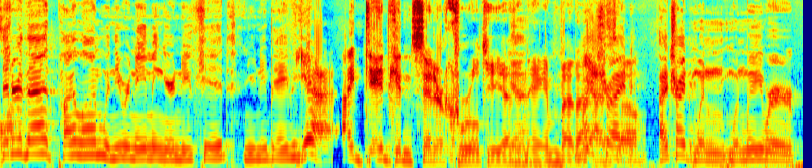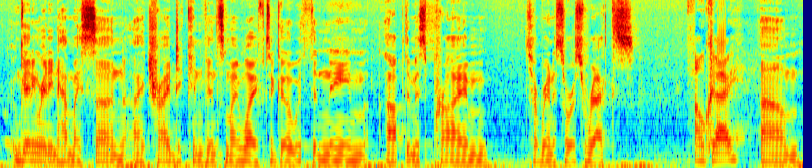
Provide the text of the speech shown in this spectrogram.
consider that Pylawn when you were naming your new kid, your new baby? Yeah, I did consider cruelty as Yeah. a name, but uh, I tried. so- I tried when when we were getting ready to have my son. I tried to convince my wife to go with the name Optimus Prime Tyrannosaurus Rex. okay, Um,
